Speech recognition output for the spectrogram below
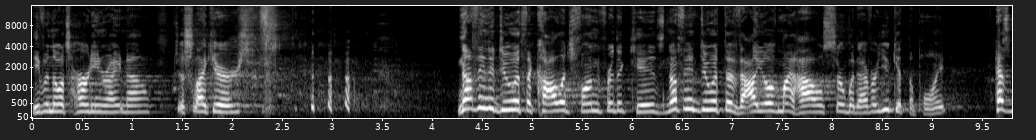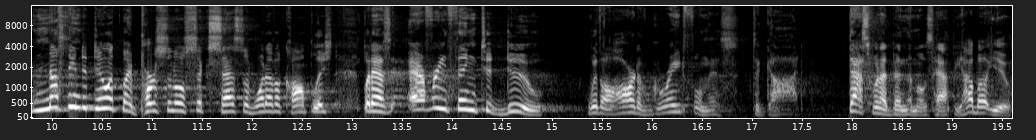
even though it's hurting right now, just like yours. nothing to do with the college fund for the kids, nothing to do with the value of my house or whatever. You get the point. Has nothing to do with my personal success of what I've accomplished, but has everything to do with a heart of gratefulness to God. That's when I've been the most happy. How about you?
